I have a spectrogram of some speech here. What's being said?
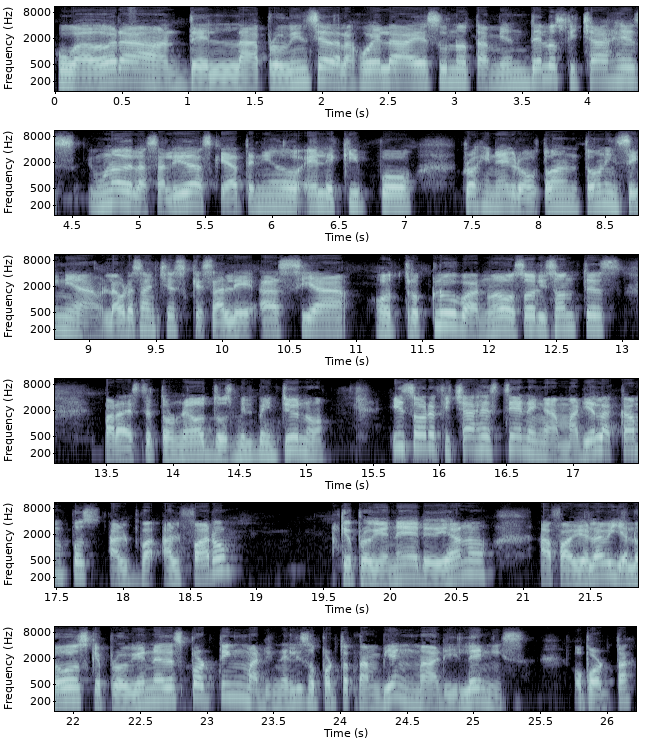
jugadora de la provincia de Alajuela, es uno también de los fichajes, una de las salidas que ha tenido el equipo rojinegro, toda, toda una insignia, Laura Sánchez, que sale hacia otro club, a Nuevos Horizontes, para este torneo 2021. Y sobre fichajes tienen a Mariela Campos Alfaro, que proviene de Herediano, a Fabiola Villalobos, que proviene de Sporting, Marinelli Soporta también, Marilenis Oporta,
